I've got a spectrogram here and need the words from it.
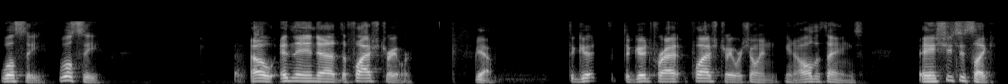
We'll see. We'll see. Oh, and then uh, the Flash trailer. Yeah. The good, the good Flash trailer showing you know all the things, and she's just like,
